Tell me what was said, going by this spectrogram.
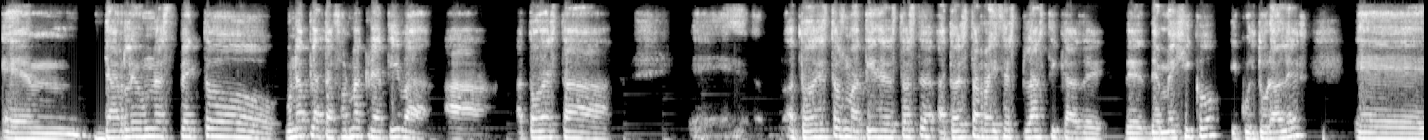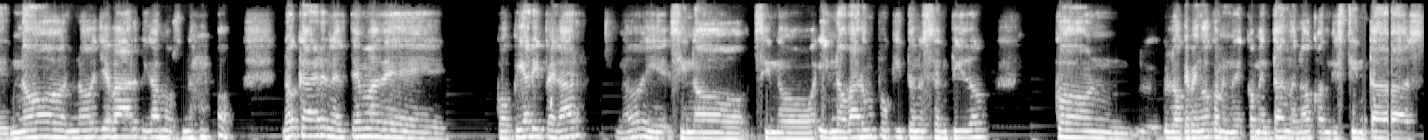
Em, darle un aspecto, una plataforma creativa a, toda esta, eh, a todos estos matices, a todas estas raíces plásticas de, México y culturales, eh, no, no llevar, digamos, no, no caer en el tema de copiar y pegar, ¿no? Sino, sino innovar un poquito en ese sentido con lo que vengo comentando, ¿no? Con distintas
